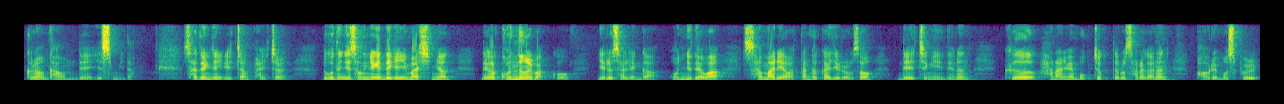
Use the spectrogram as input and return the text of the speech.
그러한 가운데 있습니다. 사도행전 1장 8절 누구든지 성령이 내게 임하시면 내가 권능을 받고 예루살렘과 온 유대와 사마리아와 땅 끝까지 이르러서 내 증인이 되는 그 하나님의 목적대로 살아가는 바울의 모습을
